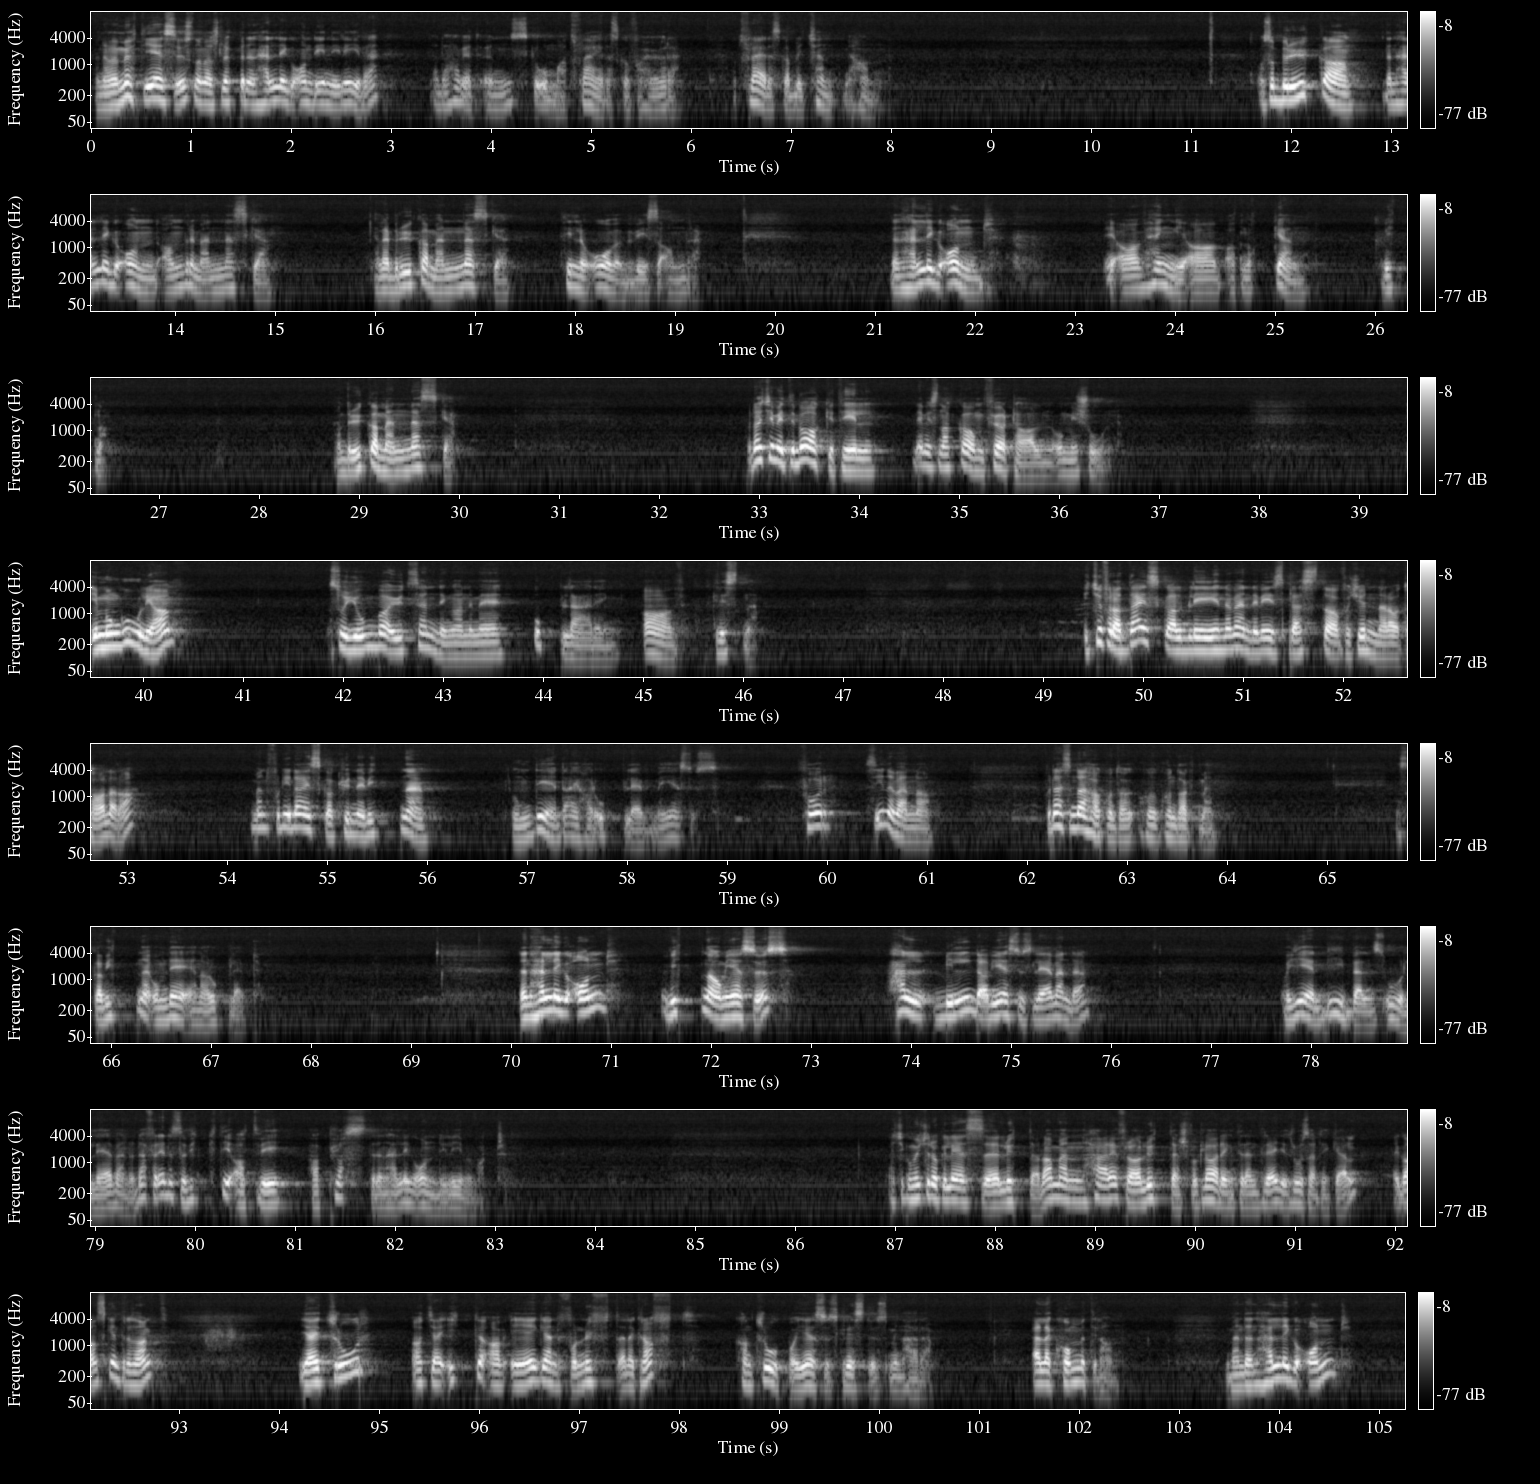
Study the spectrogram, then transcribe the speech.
Men når vi har møtt Jesus, når vi har sluppet Den hellige ånd inn i livet, ja, da har vi et ønske om at flere skal få høre. At flere skal bli kjent med Han. Og så bruker Den hellige ånd andre mennesker, eller bruker mennesker til å overbevise andre. Den hellige ånd er avhengig av at noen vitner. Han bruker mennesket. Og Da kommer vi tilbake til det vi snakka om før talen, om misjon. I Mongolia så jobber utsendingene med opplæring av kristne. Ikke for at de skal bli nødvendigvis prester, forkynnere og talere, men fordi de skal kunne vitne om det de har opplevd med Jesus. For sine venner, for de som de har kontakt med. De skal vitne om det en har opplevd. Den hellige ånd vitner om Jesus, holder bildet av Jesus levende og gjør Bibelens ord levende. Derfor er det så viktig at vi har plass til Den hellige ånd i livet vårt. Jeg vet ikke hvor mye dere leser Luther, da, men her er fra Luthers forklaring til den tredje trosartikkelen. Det er ganske interessant. Jeg tror at jeg ikke av egen fornuft eller kraft kan tro på Jesus Kristus, min Herre, eller komme til Han. Men Den hellige ånd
